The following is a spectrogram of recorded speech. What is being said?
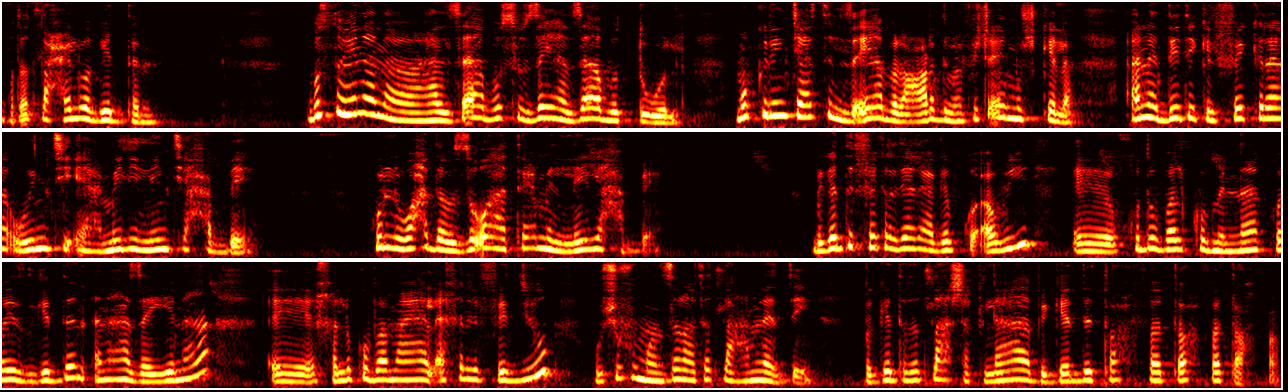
وهتطلع حلوة جدا. بصوا هنا أنا هلزقها بصوا إزاي هلزقها بالطول. ممكن انت عايزة تلزقيها بالعرض مفيش أي مشكلة. أنا اديتك الفكرة وانت اعملي اللي انت حباه. كل واحدة وذوقها تعمل اللي هي حباه. بجد الفكرة دي هتعجبكم قوي. آه خدوا بالكم منها كويس جدا. أنا هزينها. آه خليكم بقى معايا لآخر الفيديو وشوفوا منظرها هتطلع عاملة إزاي. بجد هتطلع شكلها بجد تحفة تحفة تحفة.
